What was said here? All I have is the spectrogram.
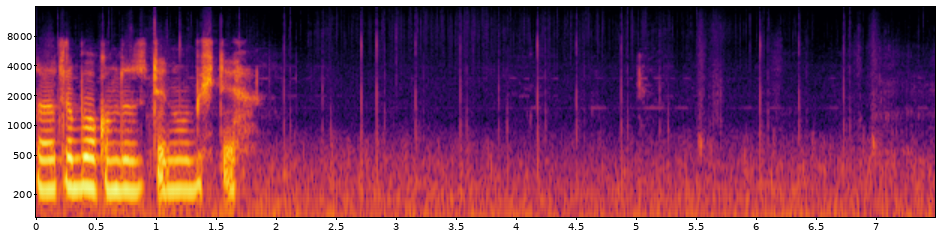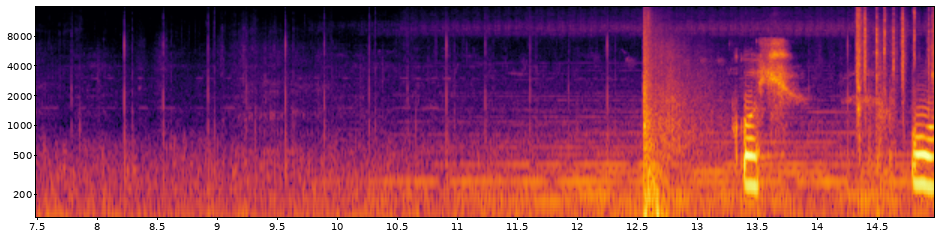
Зараз треба боком до дитину обійти. Ой. О.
